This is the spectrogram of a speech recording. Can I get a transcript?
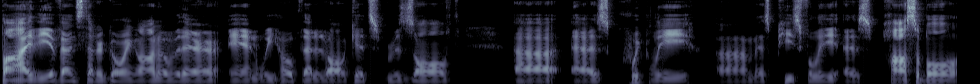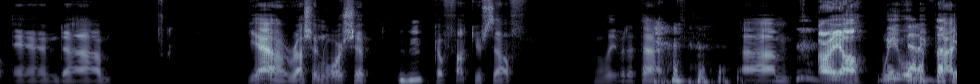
by the events that are going on over there, and we hope that it all gets resolved uh, as quickly, um, as peacefully as possible. And um, yeah, Russian warship, Mhm. go fuck yourself. I'll leave it at that. Um, all right, y'all. We Make will be back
